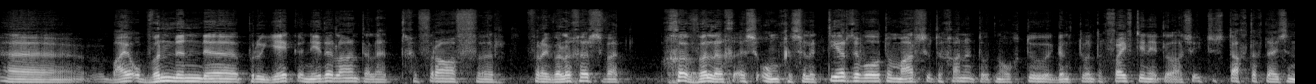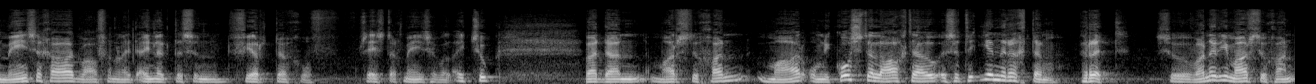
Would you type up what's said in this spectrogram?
Uh baie opwindende projek in Nederland. Hulle het gevra vir vrywilligers wat gewillig is om geselekteer te word om Mars toe te gaan en tot nog toe, ek dink 2015 het hulle so iets soos 80000 mense gehad waarvan hulle uiteindelik tussen 40 of 60 mense wil uitsoek wat dan Mars toe gaan, maar om die koste laag te hou, is dit 'n eenrigting rit. So wanneer jy Mars toe gaan,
